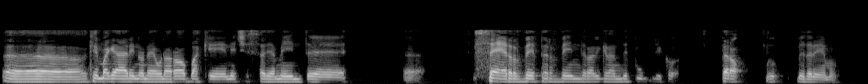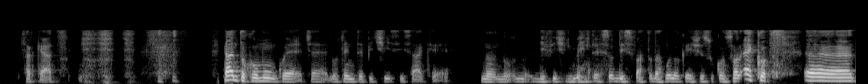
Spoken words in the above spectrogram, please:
eh, che magari non è una roba che necessariamente eh, serve per vendere al grande pubblico. Però, boh, vedremo. Sarcazzo. Tanto comunque, cioè, l'utente PC si sa che non- non- difficilmente è soddisfatto da quello che esce su console. Ecco, eh,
